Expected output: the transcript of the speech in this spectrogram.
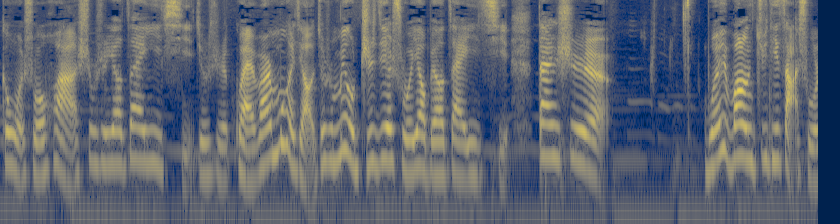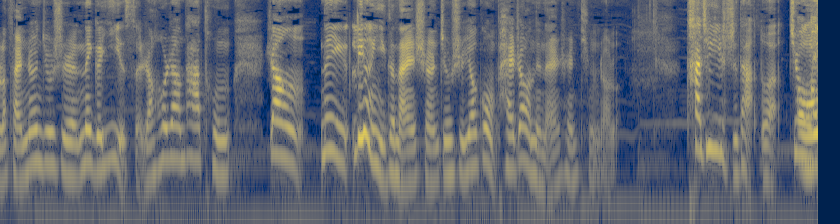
跟我说话，是不是要在一起？就是拐弯抹角，就是没有直接说要不要在一起，但是 我也忘了具体咋说了，反正就是那个意思。然后让他同让那另一个男生，就是要跟我拍照那男生听着了，他就一直打断，就、哦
